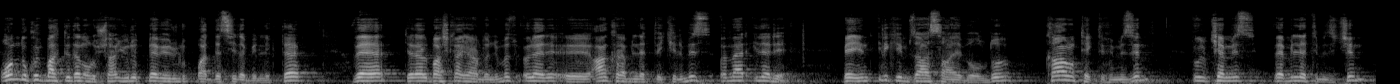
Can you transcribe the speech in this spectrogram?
19 maddeden oluşan yürütme ve yürürlük maddesiyle birlikte ve Genel Başkan Yardımcımız Öner, e, Ankara Milletvekilimiz Ömer İleri Bey'in ilk imza sahibi olduğu kanun teklifimizin ülkemiz ve milletimiz için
